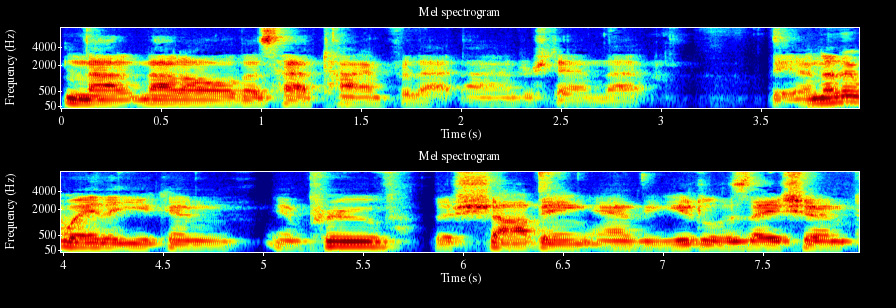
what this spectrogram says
not, not all of us have time for that. I understand that. Another way that you can improve the shopping and the utilization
